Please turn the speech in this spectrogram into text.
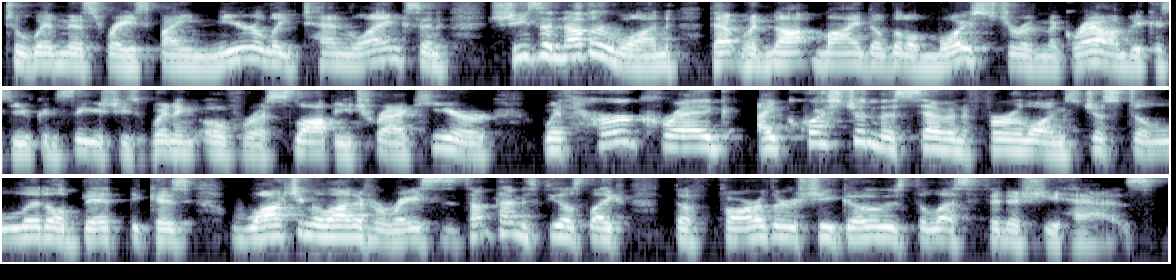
to win this race by nearly 10 lengths. And she's another one that would not mind a little moisture in the ground because you can see she's winning over a sloppy track here. With her, Craig, I question the seven furlongs just a little bit because watching a lot of her races sometimes feels like the farther she goes, the less finish she has.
